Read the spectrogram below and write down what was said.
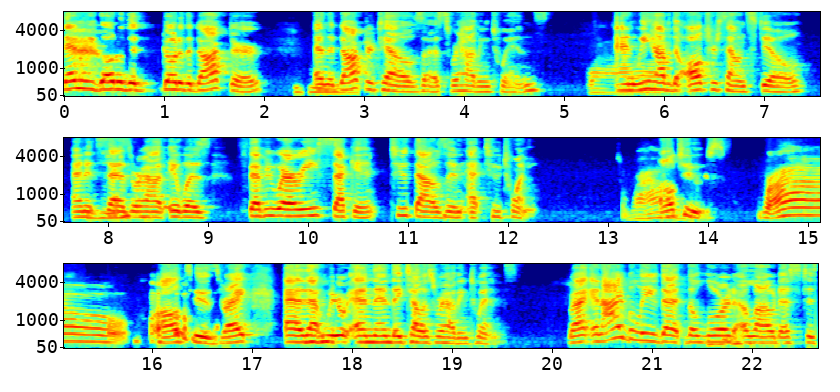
then we go to the go to the doctor, mm-hmm. and the mm-hmm. doctor tells us we're having twins, wow. and we have the ultrasound still, and it says mm-hmm. we're have it was February second, two thousand at two twenty. Wow, all twos. Wow. All twos, right? And that mm-hmm. we're and then they tell us we're having twins. Right? And I believe that the Lord mm-hmm. allowed us to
